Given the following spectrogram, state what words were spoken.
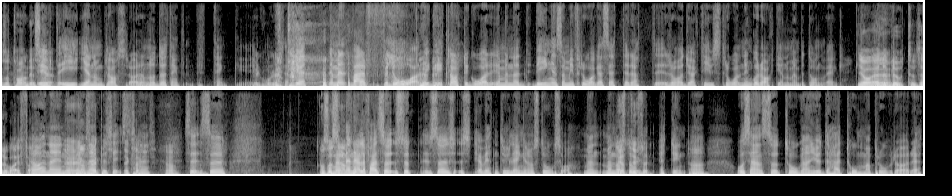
Och så tar han det som är... ut i, genom glasrören. Ja. Och då tänkte tänk, Det går ju inte. Jag, nej men varför då? Det är klart det går. Jag menar, det är ingen som ifrågasätter att radioaktiv strålning går rakt genom en betongvägg. Ja, eller Nej. bluetooth eller wifi. Ja, nej, nej, Nej, nej, exakt. precis. Nej. Exakt. Ja. Så, så, Och så men, men tog- i alla fall, så, så, så, så, jag vet inte hur länge de stod så. Men, men de Ett stod dygn. så ett dygn. Ja. Mm. Och sen så tog han ju det här tomma provröret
